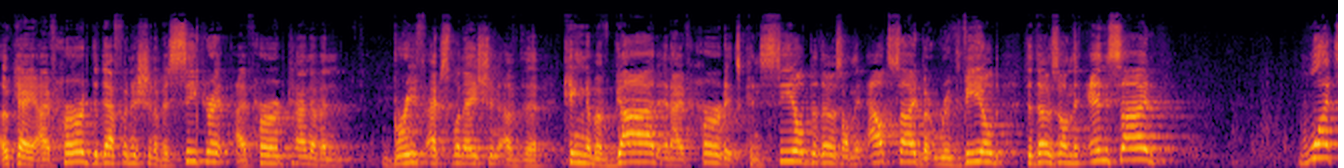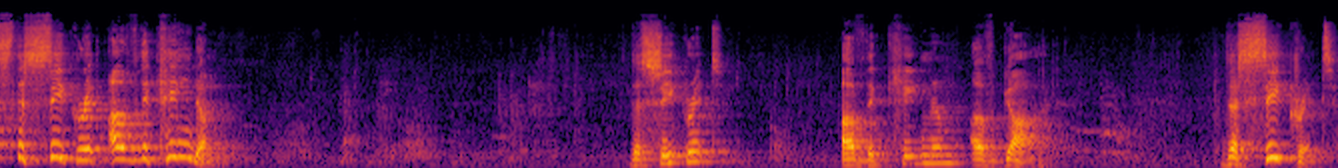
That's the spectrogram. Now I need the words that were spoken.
okay, I've heard the definition of a secret, I've heard kind of a brief explanation of the kingdom of God, and I've heard it's concealed to those on the outside but revealed to those on the inside. What's the secret of the kingdom? The secret of the kingdom of God the secret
